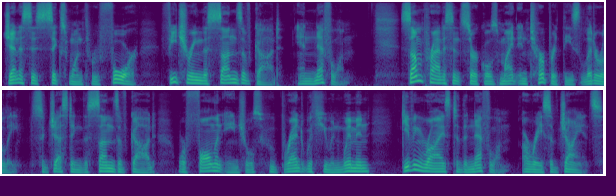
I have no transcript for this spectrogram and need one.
Genesis 6 1 through 4, featuring the sons of God and Nephilim. Some Protestant circles might interpret these literally, suggesting the sons of God were fallen angels who bred with human women, giving rise to the Nephilim, a race of giants.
